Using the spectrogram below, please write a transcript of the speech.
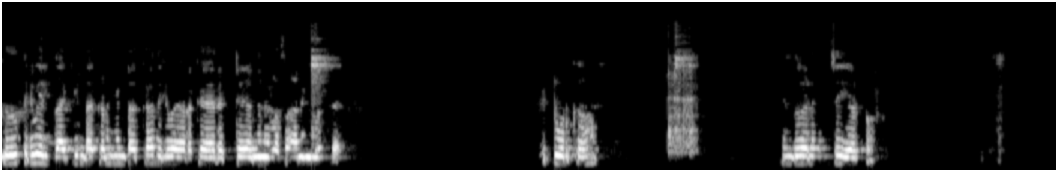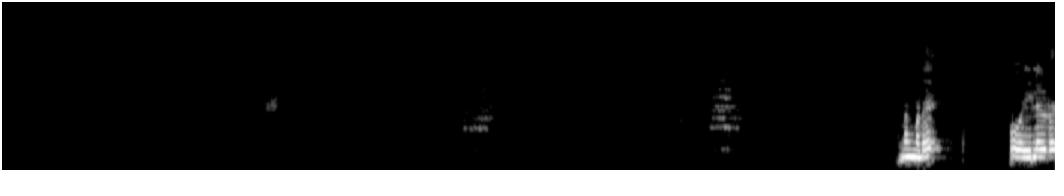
നിങ്ങൾക്ക് ഇത്തിരി വലുതാക്കി ഉണ്ടാക്കണമെങ്കിൽ ഉണ്ടാക്കുക അതിൽ വേറെ ക്യാരറ്റ് അങ്ങനെയുള്ള സാധനങ്ങളൊക്കെ ഇട്ട് കൊടുക്കുക. എന്ത് വേണമെങ്കിലും ചെയ്യാം കേട്ടോ. നമ്മുടെ ഓയിലവിടെ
